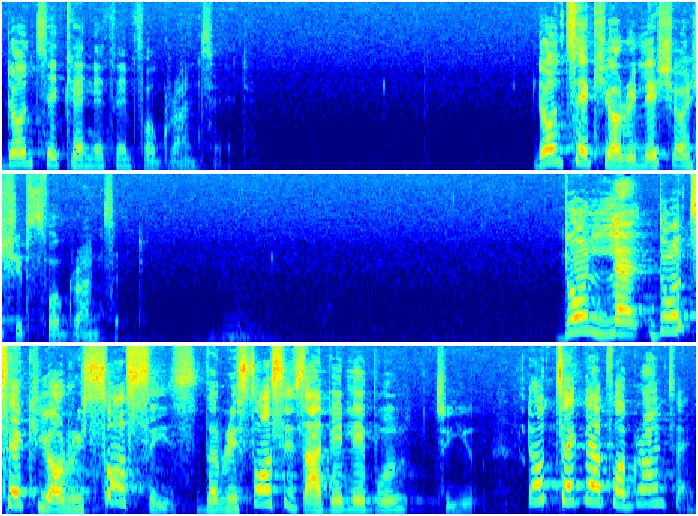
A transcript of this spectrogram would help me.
don't take anything for granted. Don't take your relationships for granted. Don't, let, don't take your resources, the resources available to you. Don't take them for granted.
